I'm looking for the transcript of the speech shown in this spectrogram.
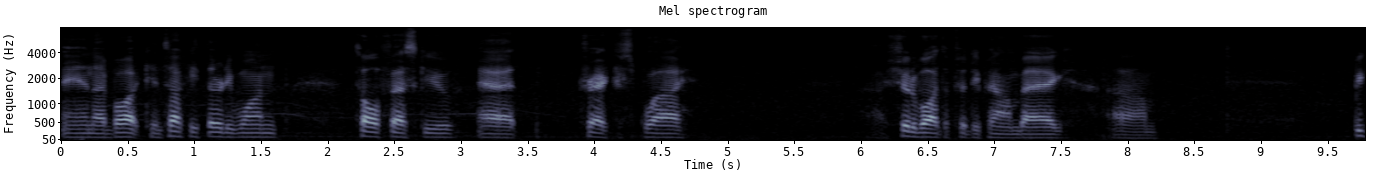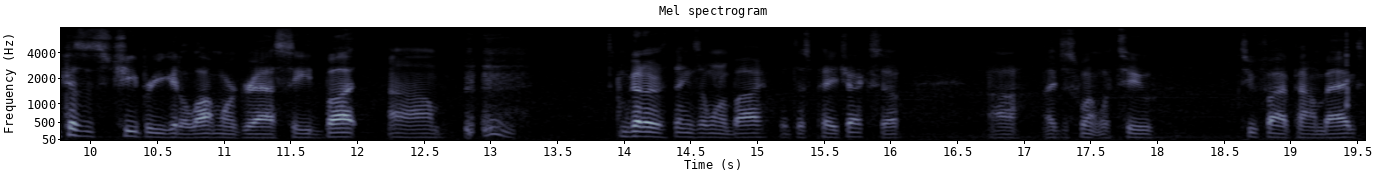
And I bought Kentucky 31 tall fescue at Tractor Supply. I should have bought the 50 pound bag. Um, because it's cheaper you get a lot more grass seed but um, I've got other things I want to buy with this paycheck so uh, I just went with two two five pound bags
